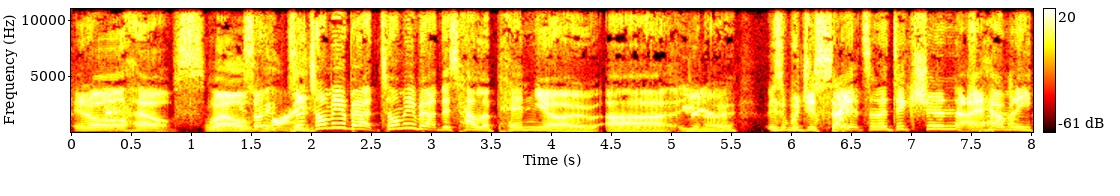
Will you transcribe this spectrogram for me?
It all helps. Well, So, the- so tell me about tell me about this jalapeno. Uh, you know, is would you say it's an addiction? Uh, how many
